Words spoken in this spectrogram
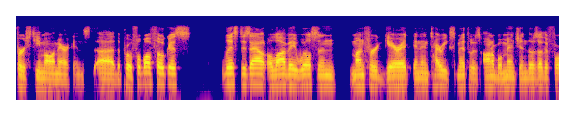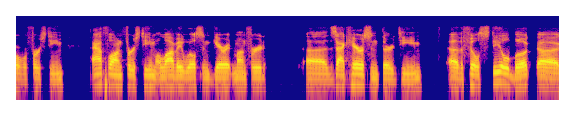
first team All Americans. Uh, the Pro Football Focus list is out. Olave, Wilson, Munford, Garrett, and then Tyreke Smith was honorable mention. Those other four were first team. Athlon, first team. Olave, Wilson, Garrett, Munford. Uh, Zach Harrison, third team. Uh, the Phil Steele book, uh,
